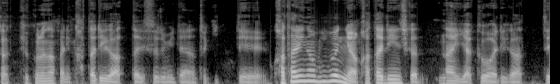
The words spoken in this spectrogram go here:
楽曲の中に語りがあったりするみたいな時って、語りの部分には語りにしかない役割があって、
